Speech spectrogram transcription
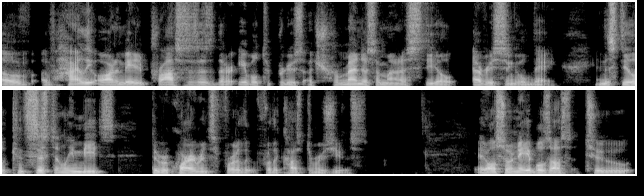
of, of highly automated processes that are able to produce a tremendous amount of steel every single day. And the steel consistently meets the requirements for the, for the customer's use. It also enables us to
